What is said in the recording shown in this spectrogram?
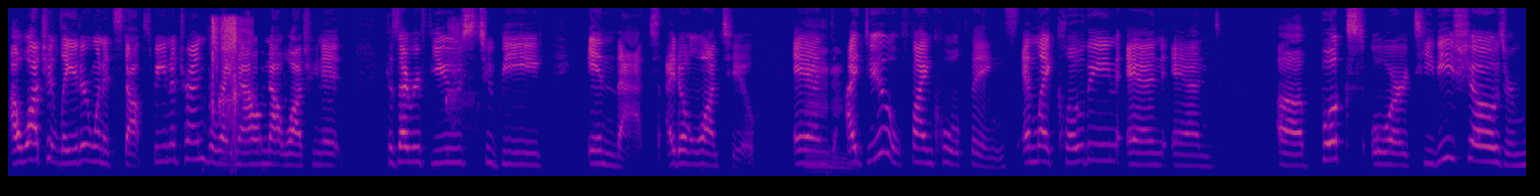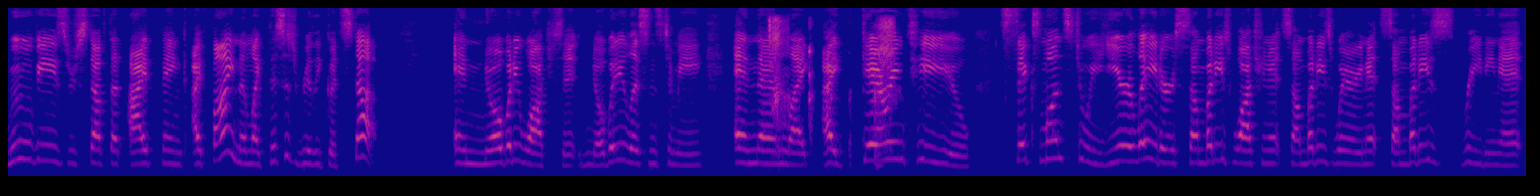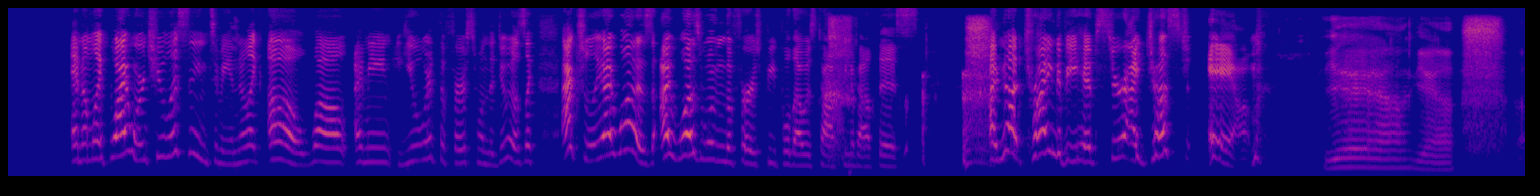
I'll watch it later when it stops being a trend, but right now I'm not watching it because I refuse to be in that. I don't want to. And Mm. I do find cool things and like clothing and and uh books or TV shows or movies or stuff that I think I find and like this is really good stuff. And nobody watches it, nobody listens to me, and then like I guarantee you six months to a year later, somebody's watching it, somebody's wearing it, somebody's reading it. And I'm like, why weren't you listening to me? And they're like, oh, well, I mean, you weren't the first one to do it. I was like, actually, I was. I was one of the first people that was talking about this. I'm not trying to be hipster. I just am. Yeah, yeah.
